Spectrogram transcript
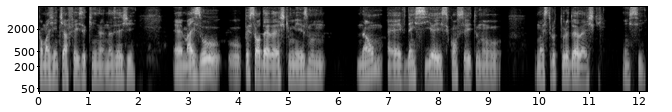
como a gente já fez aqui na, na ZG. É, mas o, o pessoal da Elastic mesmo não é, evidencia esse conceito no, na estrutura do Elastic em si.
